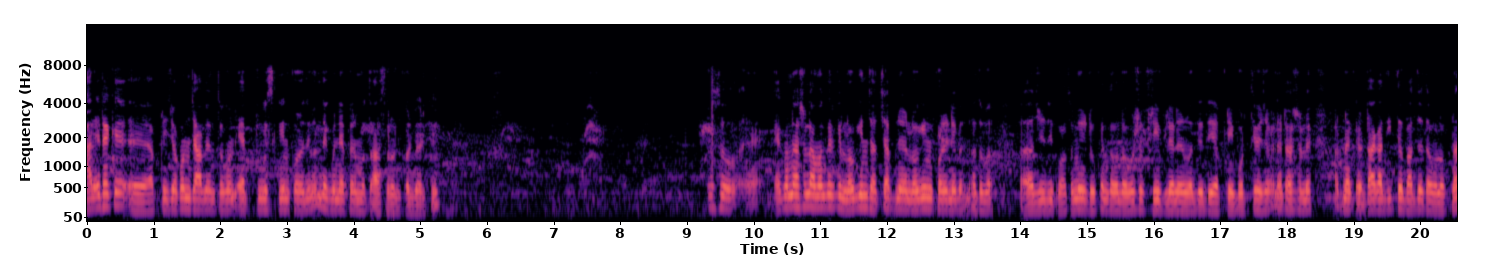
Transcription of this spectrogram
আর এটাকে আপনি যখন যাবেন তখন অ্যাড টু স্ক্রিন করে দেবেন, দেখবেন অ্যাপের মতো আচরণ করবে আর কি। সো এখন আসলে আমাদেরকে লগ ইন যাচ্ছে আপনি লগ ইন করে নেবেন অথবা যদি প্রথমেই ঢোকেন তাহলে অবশ্যই ফ্রি প্ল্যানের মধ্যে দিয়ে আপনি ভর্তি হয়ে যাবেন। এটা আসলে আপনাকে টাকা দিতে বাধ্যতামূলক না।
